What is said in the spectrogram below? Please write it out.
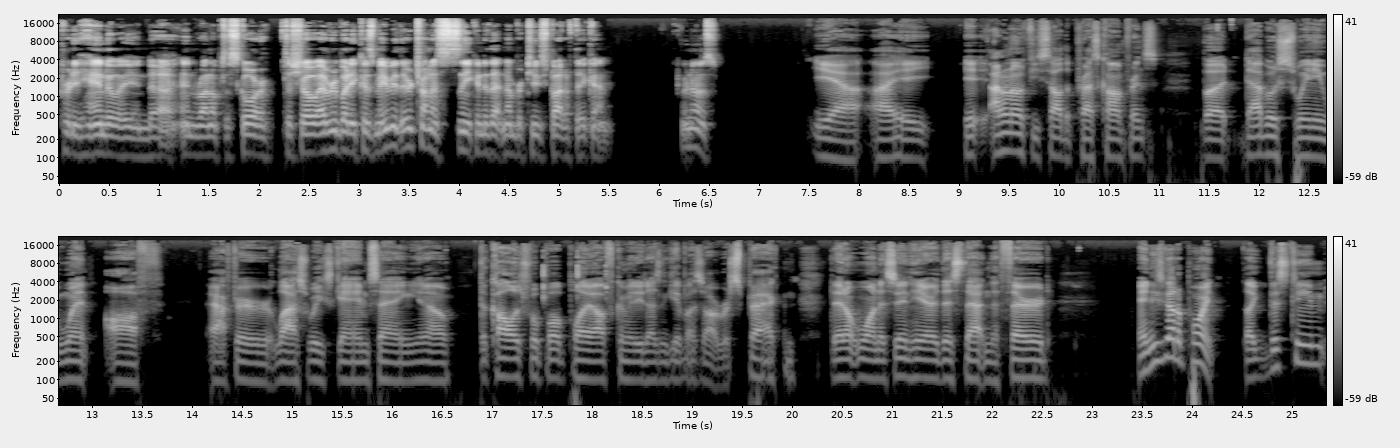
pretty handily and uh, and run up the score to show everybody because maybe they're trying to sneak into that number two spot if they can. Who knows? Yeah, I it, I don't know if you saw the press conference, but Dabo Swinney went off after last week's game saying, you know, the college football playoff committee doesn't give us our respect. They don't want us in here, this, that, and the third. And he's got a point. Like, this team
